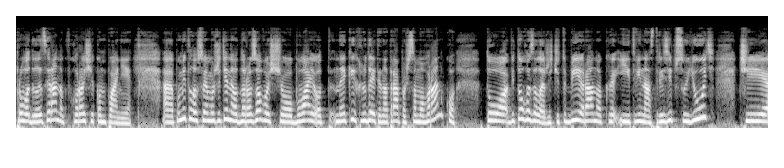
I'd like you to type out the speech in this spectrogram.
Проводили цей ранок в хорошій компанії. Е, Помітила в своєму житті неодноразово, що буває, от на яких людей ти натрапиш самого ранку, то від того залежить, чи тобі ранок і твій настрій зіпсують, чи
